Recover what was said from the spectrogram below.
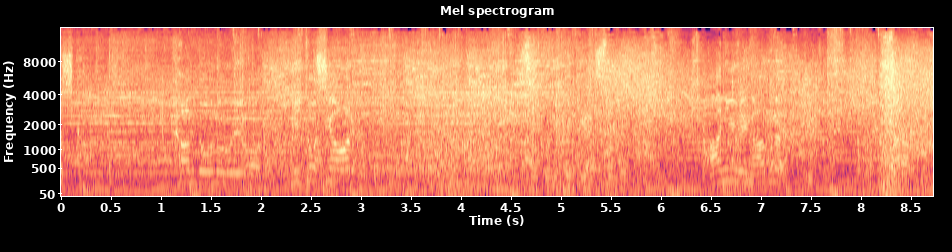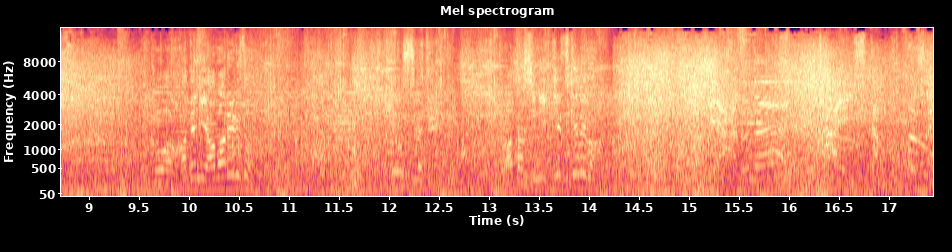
確か。感動の上は見通しが悪かった。そこに敵が潜んでいた。兄上が危ない。ならばここは派手に暴れるぞ。気を全て私に引きつけねば。やるな。大したもんだぜ。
